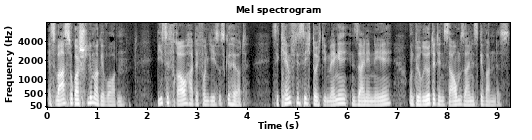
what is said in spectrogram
Es war sogar schlimmer geworden. Diese Frau hatte von Jesus gehört. Sie kämpfte sich durch die Menge in seine Nähe und berührte den Saum seines Gewandes.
